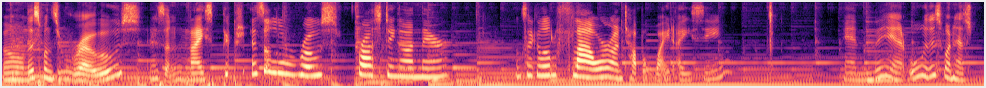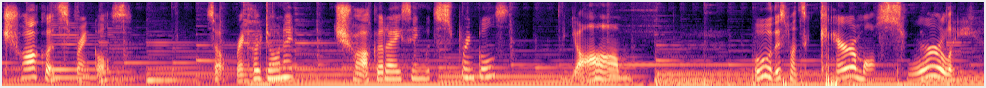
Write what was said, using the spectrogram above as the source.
Oh, this one's rose. It has a nice picture. It has a little rose frosting on there. Looks like a little flower on top of white icing. And then, oh, this one has chocolate sprinkles. So, regular donut, chocolate icing with sprinkles. Yum. Oh, this one's caramel swirly.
